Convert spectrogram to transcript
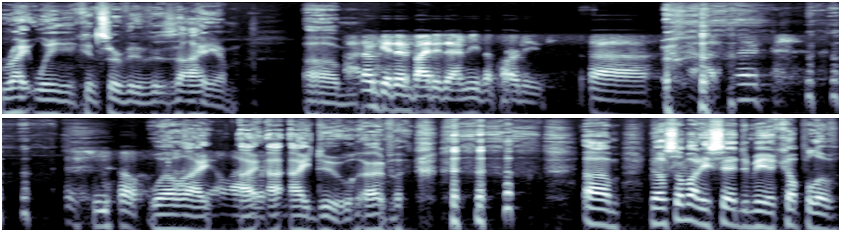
right wing and conservative as I am. Um, I don't get invited to any of the parties. Uh, no. Well, I, I, I, do. um, no, somebody said to me a couple of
